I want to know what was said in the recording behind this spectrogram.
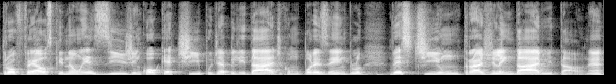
troféus que não exigem qualquer tipo de habilidade, como por exemplo, vestir um traje lendário e tal, né?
